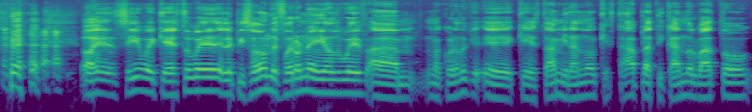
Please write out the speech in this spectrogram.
Oye, sí, güey, que esto, güey, el episodio donde fueron ellos, güey, am, me acuerdo que, eh, que estaba mirando, que estaba platicando el vato,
